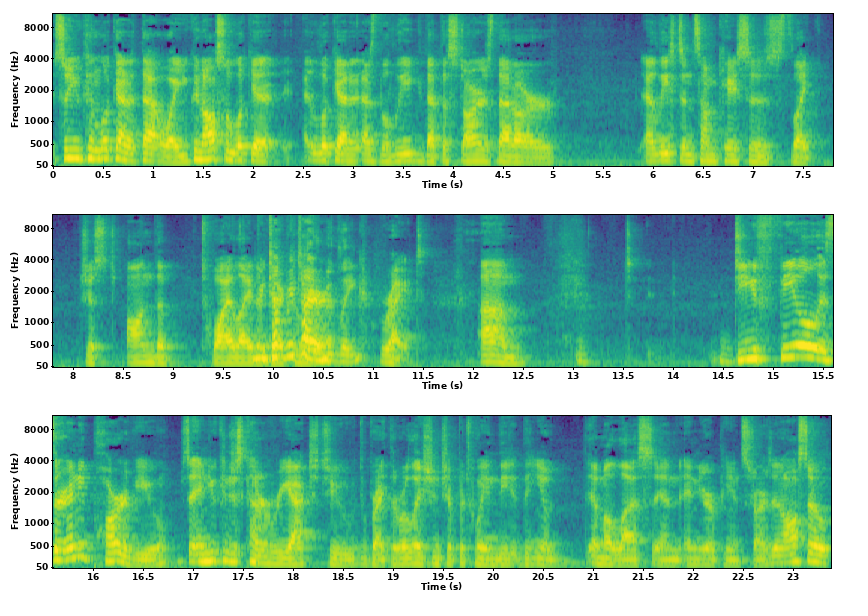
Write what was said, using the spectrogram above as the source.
So you can look at it that way. You can also look at look at it as the league that the stars that are, at least in some cases, like just on the twilight of Reti- their career. retirement league. Right. Um, do you feel? Is there any part of you? so- And you can just kind of react to right the relationship between the, the you know MLS and and European stars, and also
